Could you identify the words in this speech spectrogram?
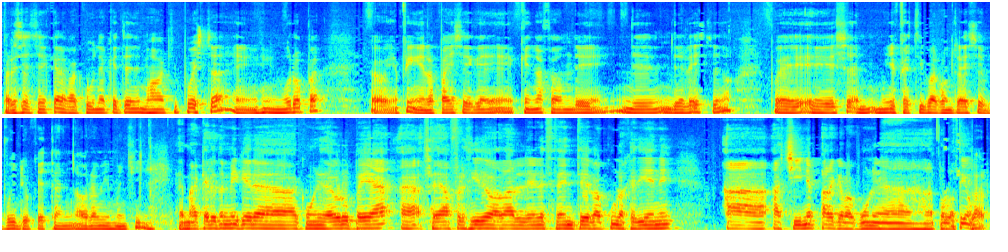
parece ser que la vacuna que tenemos aquí puesta en Europa en fin, en los países que, no son de, del este, ¿no? Pues es muy efectiva contra ese virus que están ahora mismo en China. Además, creo también que la Comunidad Europea eh, se ha ofrecido a darle el excedente de vacunas que tiene a, China para que vacune a la población. Claro,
